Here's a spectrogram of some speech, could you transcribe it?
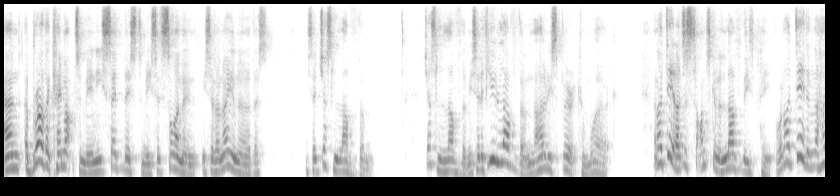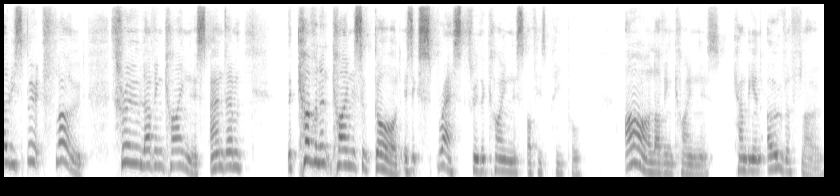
And a brother came up to me and he said this to me. He said, Simon, he said, I know you're nervous. He said, just love them just love them. He said, if you love them, the Holy Spirit can work. And I did. I just, I'm just going to love these people. And I did. And the Holy Spirit flowed through loving kindness. And um, The covenant kindness of God is expressed through the kindness of his people. Our loving kindness can be an overflow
